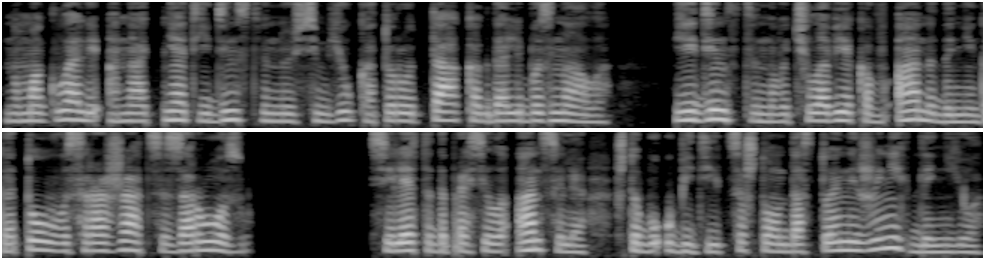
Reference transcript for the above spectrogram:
но могла ли она отнять единственную семью, которую та когда-либо знала? Единственного человека в Анадоне, готового сражаться за Розу. Селеста допросила Анселя, чтобы убедиться, что он достойный жених для нее.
